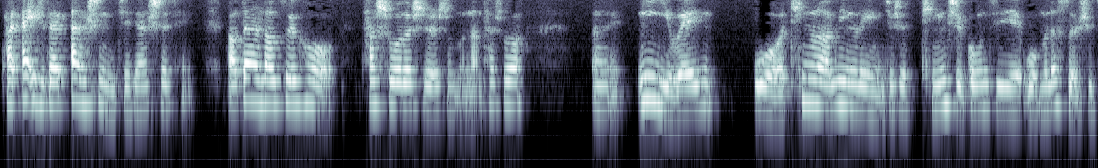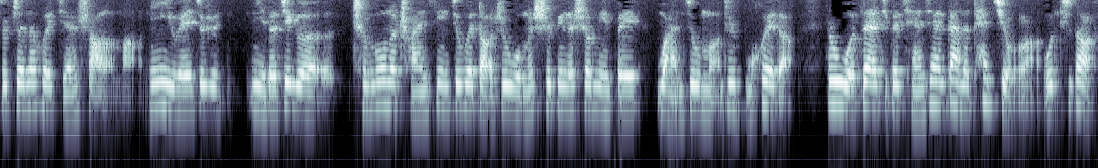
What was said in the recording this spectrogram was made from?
他一直在暗示你这件事情。然后，但是到最后他说的是什么呢？他说：“嗯，你以为我听了命令就是停止攻击，我们的损失就真的会减少了吗？你以为就是你的这个成功的传信就会导致我们士兵的生命被挽救吗？这是不会的。他说我在这个前线干的太久了，我知道。”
